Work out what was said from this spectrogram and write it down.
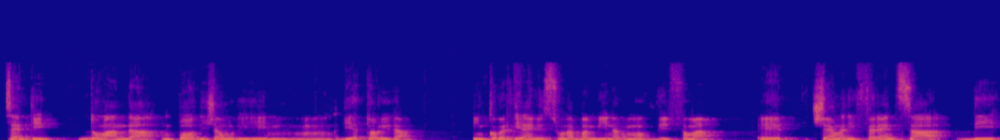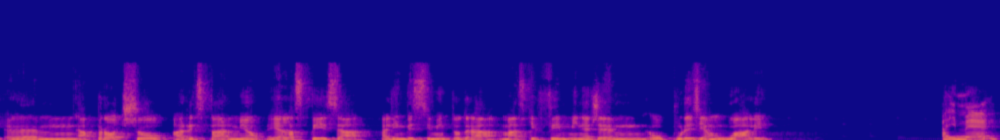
Senti, domanda un po' diciamo di, di attualità. In copertina hai messo una bambina come ho visto, ma eh, c'è una differenza di ehm, approccio al risparmio e alla spesa, all'investimento tra maschi e femmine, cioè, mh, oppure siamo uguali? Ahimè,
